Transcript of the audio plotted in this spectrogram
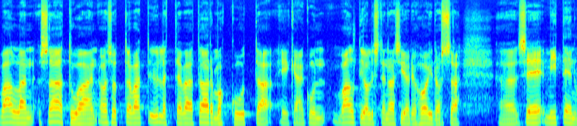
vallan saatuaan osoittavat yllättävää tarmokkuutta ikään kuin valtiollisten asioiden hoidossa – se, miten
